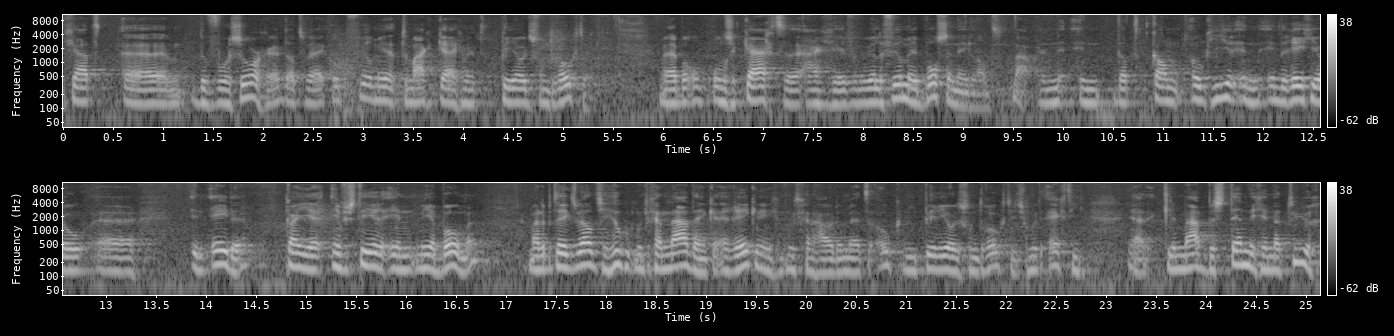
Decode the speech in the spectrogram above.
gaat ervoor zorgen dat wij ook veel meer te maken krijgen met periodes van droogte. We hebben op onze kaart uh, aangegeven, we willen veel meer bos in Nederland. Nou, in, dat kan ook hier in, in de regio uh, in Ede, kan je investeren in meer bomen. Maar dat betekent wel dat je heel goed moet gaan nadenken en rekening moet gaan houden met ook die periodes van droogte. Dus je moet echt die ja, klimaatbestendige natuur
